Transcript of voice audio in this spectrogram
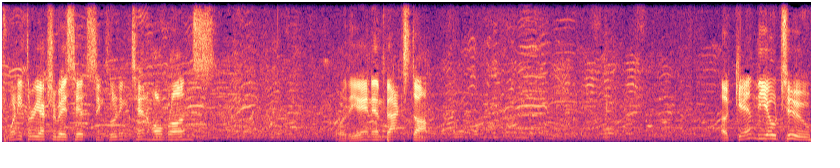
23 extra base hits, including 10 home runs for the A&M backstop. Again, the 0-2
